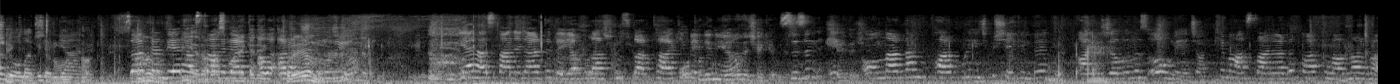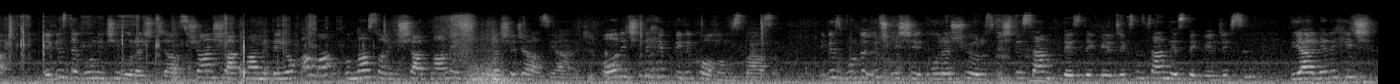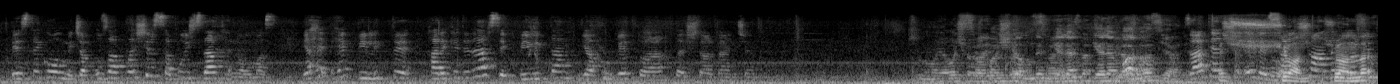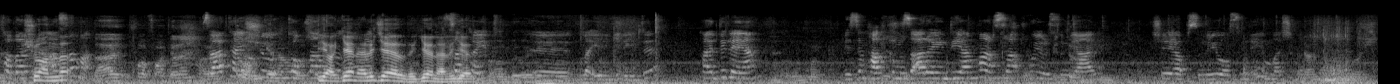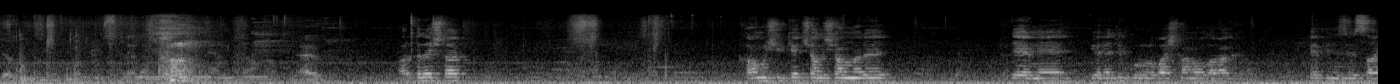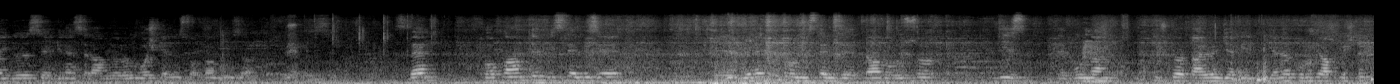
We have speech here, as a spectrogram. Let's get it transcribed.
da olabilir yani. Zaten diğer hastanelerde araştırılıyor. Diğer hastanelerde de yapılan kurslar takip ediliyor. Sizin Şey e, onlardan farklı hiçbir şekilde ayrıcalığınız olmayacak. Kimi hastanelerde fark alanlar var. E biz de bunun için uğraşacağız. Şu an şartnamede yok ama bundan sonraki şartname için uğraşacağız yani. Onun için de hep birlik olmamız lazım. E biz burada üç kişi uğraşıyoruz. İşte sen destek vereceksin, sen destek vereceksin. Diğerleri hiç destek olmayacak. Uzaklaşırsa bu iş zaten olmaz. Ya hep, hep birlikte hareket edersek birlikten ya kuvvet doğar arkadaşlar bence. Ama yavaş yavaş başlayalım değil mi? Gelen, gelen var mı? Zaten şu evet Şu an- anda şu anda- şu anda- Daha ufak ufak gelen var. zaten şu toplantı Ya geneli geldi, geneli geldi. kayıtla ilgiliydi. Ha dileyen bizim hakkımızı arayın diyen varsa buyursun yani. Şey yapsın iyi olsun değil mi başkanım? Evet. Arkadaşlar, Kamu Şirket Çalışanları Derneği Yönetim Kurulu Başkanı olarak hepinizi saygı, sevgiyle selamlıyorum. Hoş geldiniz toplantımıza. Ben toplantı listemizi, e, yönetim kurulu listemizi daha doğrusu biz e, bundan 3-4 ay önce bir genel kurul yapmıştık.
